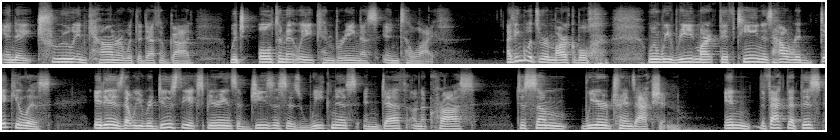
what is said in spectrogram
and a true encounter with the death of God which ultimately can bring us into life. I think what's remarkable when we read Mark 15 is how ridiculous it is that we reduce the experience of Jesus' weakness and death on the cross to some weird transaction. In the fact that this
